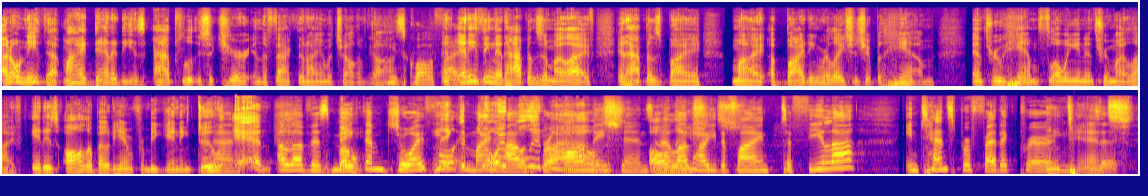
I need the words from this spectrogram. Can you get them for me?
I don't need that. My identity is absolutely secure in the fact that I am a child of God. He's qualified And anything that happens in my life, it happens by my abiding relationship with Him and through Him flowing in and through my life. It is all about Him from beginning to Amen. end. I love this. Boom. Make them joyful Make in my joyful house in for my all house. nations. All and I love how you define tefillah, intense prophetic prayer and Intense. music.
